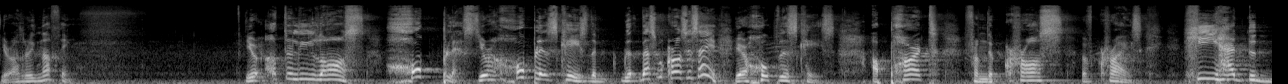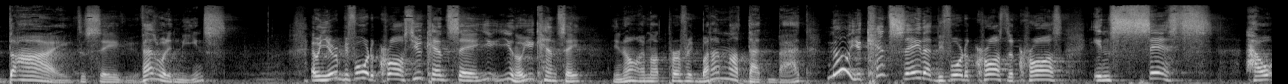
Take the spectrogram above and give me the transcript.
You're utterly nothing. You're utterly lost, hopeless. You're a hopeless case. The, that's what cross is saying. You're a hopeless case. Apart from the cross of Christ, He had to die to save you. That's what it means. And when you're before the cross, you can't say, you, you know, you can't say, you know, I'm not perfect, but I'm not that bad. No, you can't say that before the cross. The cross insists how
